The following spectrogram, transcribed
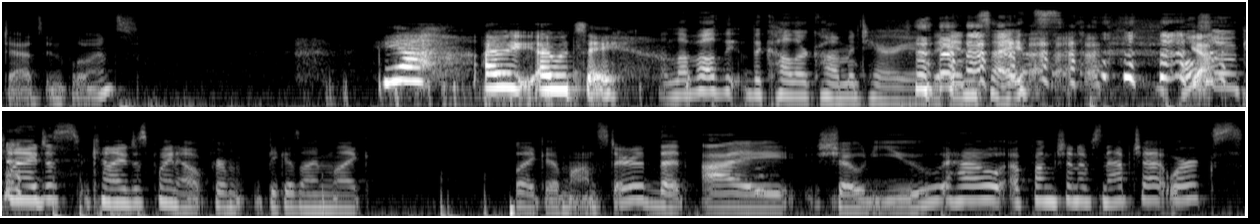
dad's influence. yeah, I I would say. I love all the, the color commentary and the insights. Also, Yeah. can I just can I just point out from because I'm like like a monster that I showed you how a function of Snapchat works.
